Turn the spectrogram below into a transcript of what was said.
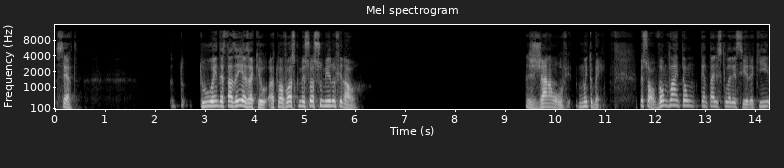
Certo. Tu, tu ainda estás aí, Ezequiel? A tua voz começou a sumir no final. Já não ouve. Muito bem. Pessoal, vamos lá então tentar esclarecer aqui,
